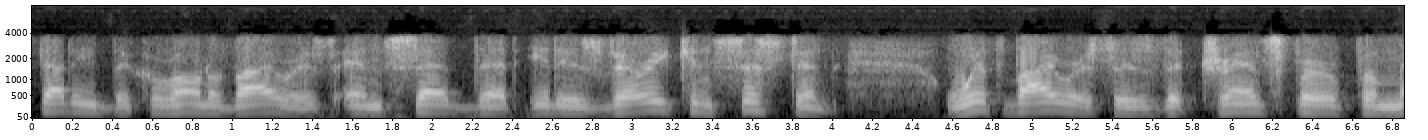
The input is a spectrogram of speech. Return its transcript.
studied the coronavirus and said that it is very consistent with viruses that transfer from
